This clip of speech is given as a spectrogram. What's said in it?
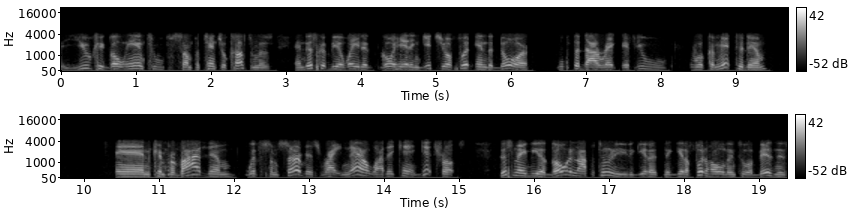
you could go into some potential customers, and this could be a way to go ahead and get your foot in the door with the direct if you will commit to them and can provide them with some service right now while they can't get trucks. This may be a golden opportunity to get a to get a foothold into a business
